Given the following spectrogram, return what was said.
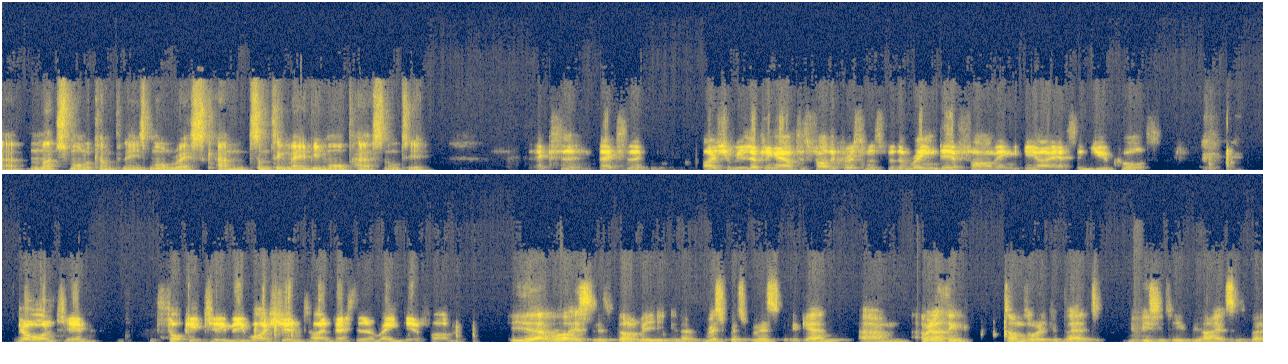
uh, much smaller companies, more risk, and something maybe more personal to you. Excellent, excellent. I shall be looking out as Father Christmas for the reindeer farming EIS in due course. Go on, Tim. Sock it to me. Why shouldn't I invest in a reindeer farm? Yeah, well, it's, it's got to be you know risk, risk, risk again. Um, I mean, I think Tom's already compared VCT with EISs, but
